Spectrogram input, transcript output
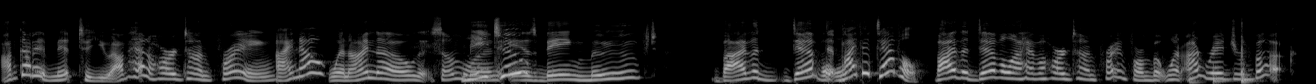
I've got to admit to you, I've had a hard time praying I know. when I know that someone too. is being moved by the devil. By the devil. by the devil, I have a hard time praying for him. But when I read your book,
